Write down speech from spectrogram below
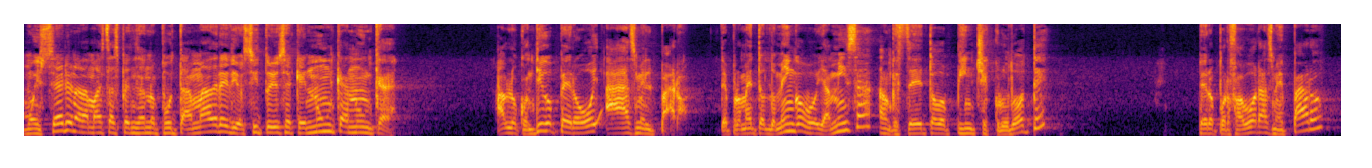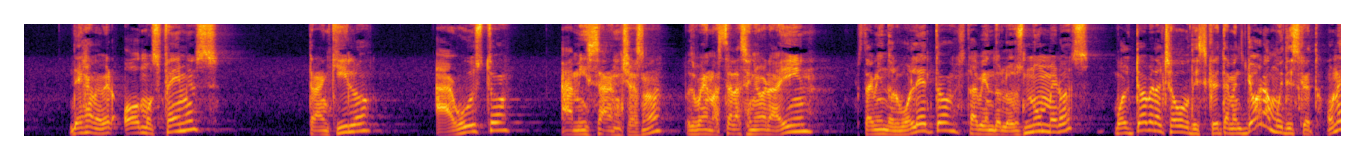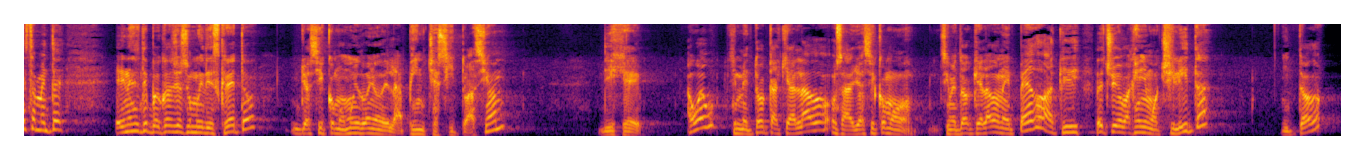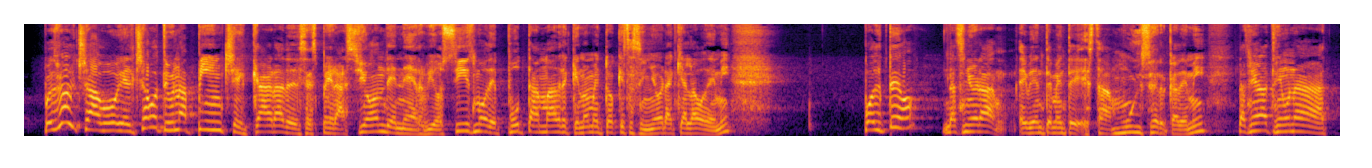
muy serio, nada más estás pensando, puta madre, Diosito, yo sé que nunca, nunca hablo contigo, pero hoy hazme el paro. Te prometo, el domingo voy a misa, aunque esté todo pinche crudote. Pero por favor, hazme paro. Déjame ver Almost Famous. Tranquilo, a gusto, a mis anchas, ¿no? Pues bueno, está la señora ahí, está viendo el boleto, está viendo los números, volteó a ver al chavo discretamente. Yo era muy discreto. Honestamente, en ese tipo de cosas yo soy muy discreto. Yo así como muy dueño de la pinche situación. Dije, a huevo, si me toca aquí al lado, o sea, yo así como, si me toca aquí al lado no hay pedo. Aquí, de hecho yo bajé mi mochilita y todo. Pues veo al chavo y el chavo tiene una pinche cara de desesperación, de nerviosismo, de puta madre que no me toque esta señora aquí al lado de mí. Volteo, la señora evidentemente está muy cerca de mí. La señora tenía una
